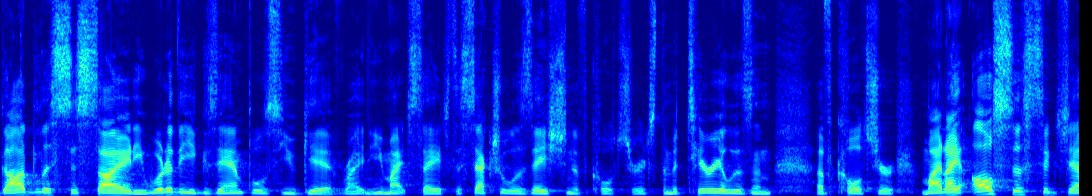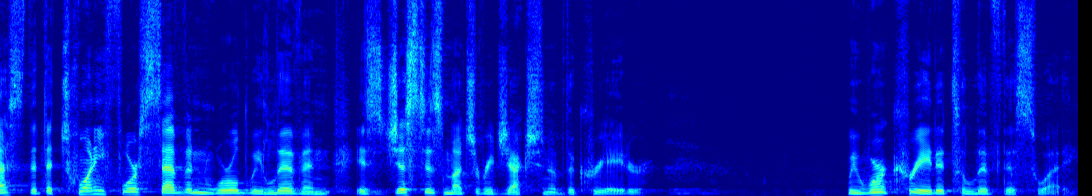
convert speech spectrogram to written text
godless society, what are the examples you give, right? And you might say it's the sexualization of culture, it's the materialism of culture. Might I also suggest that the 24 7 world we live in is just as much a rejection of the Creator? We weren't created to live this way.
